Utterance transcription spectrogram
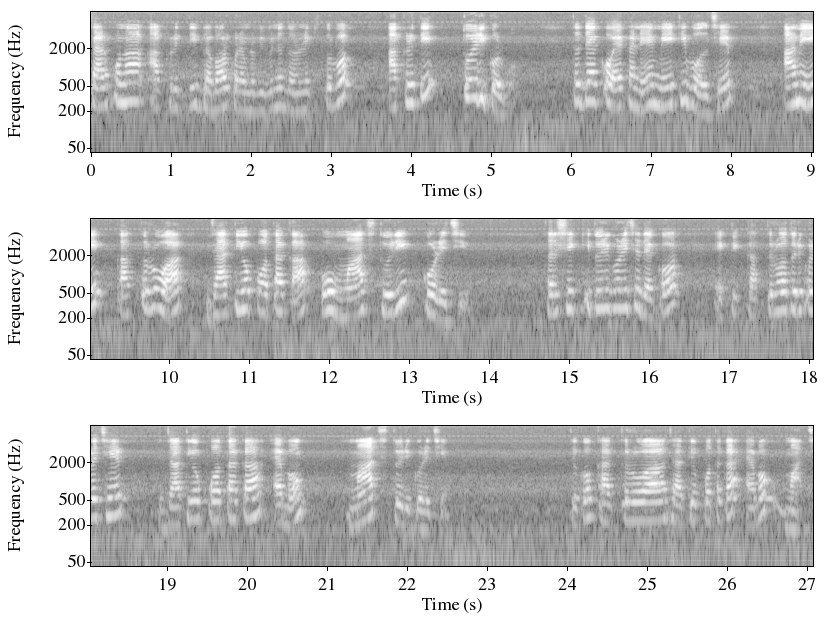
চার কোণা আকৃতি ব্যবহার করে আমরা বিভিন্ন ধরনের কি করব? আকৃতি তৈরি করব। তো দেখো এখানে মেয়েটি বলছে, আমি কাকতরুয়া জাতীয় পতাকা ও মাছ তৈরি করেছি। তাহলে সে কি তৈরি করেছে দেখো? একটি কাকতরুয়া তৈরি করেছে, জাতীয় পতাকা এবং মাছ তৈরি করেছে। দেখো কাকতরুয়া জাতীয় পতাকা এবং মাছ।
